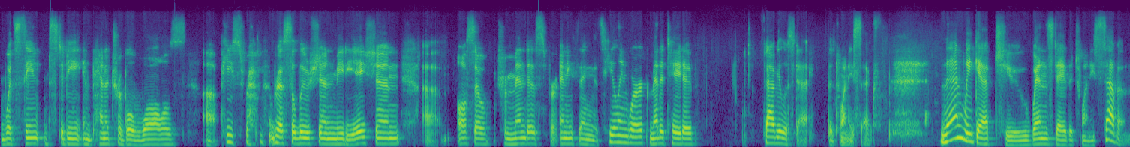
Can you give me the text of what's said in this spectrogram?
what seems to be impenetrable walls, uh, peace re- resolution, mediation, uh, also tremendous for anything that's healing work, meditative. Fabulous day, the 26th. Then we get to Wednesday, the 27th.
